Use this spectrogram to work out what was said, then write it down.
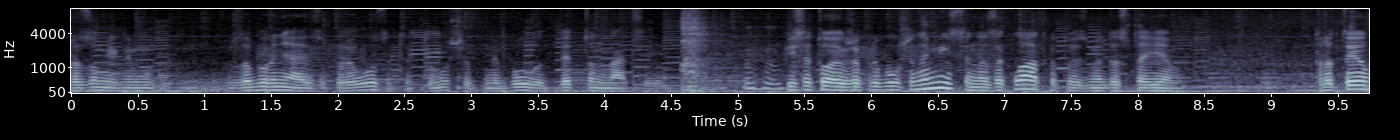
разом їх не забороняється перевозити, тому щоб не було детонації. Після того, як вже прибувши на місце, на закладку, тобто ми достаємо тротил,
